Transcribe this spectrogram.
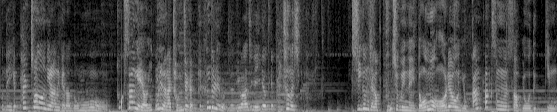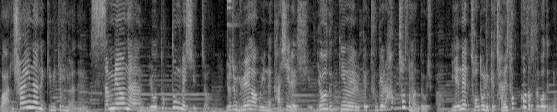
근데 이게 8,000원이라는 게 난 너무 속상해요. 우리나라 경제가 이렇게 흔들리고 있는데 이 와중에 이게 어떻게 8,000원씩 지금 제가 붙이고 있는 이 너무 어려운 요 깜빡 속눈썹 요 느낌과 이 샤이나 느낌이 좀 나는 선명한 요 톡톡 래쉬 있죠. 요즘 유행하고 있는 가시 lash 요 느낌을 이렇게 두 개를 합쳐서 만들고 싶어요. 얘네 저도 이렇게 잘 섞어서 쓰거든요.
